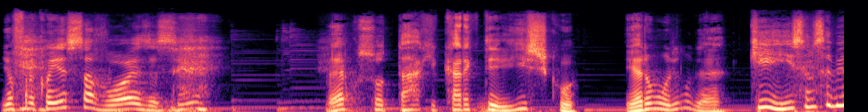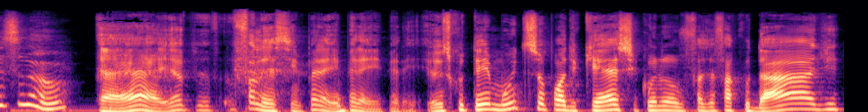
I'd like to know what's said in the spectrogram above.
E eu falei, conheço essa voz assim, né? Com sotaque característico. E era o Murilo Gun. Que isso, eu não sabia disso, não. É, eu, falei assim, peraí, peraí, peraí. Eu escutei muito seu podcast quando eu fazia faculdade.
